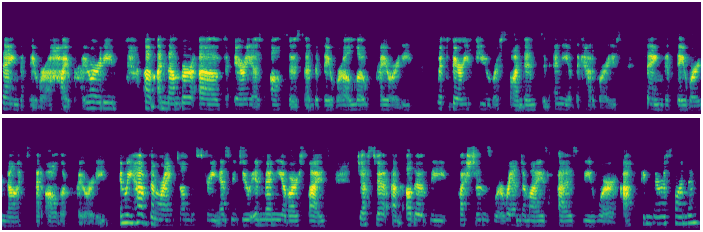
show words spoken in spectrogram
saying that they were a high priority. Um, a number of areas also said that they were a low priority, with very few respondents in any of the categories saying that they were not at all a priority. And we have them ranked on the screen as we do in many of our slides, just to, um, although the questions were randomized as we were asking the respondents,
